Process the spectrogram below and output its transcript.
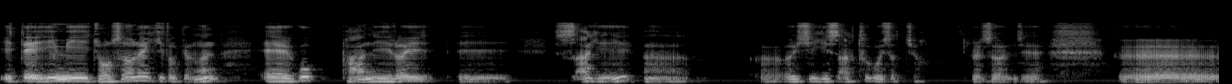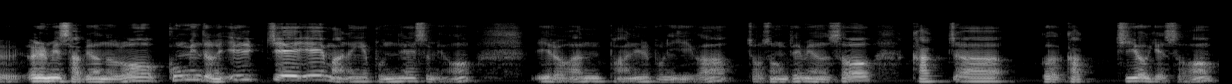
이때 이미 조선의 기독교는 애국 반일의 싹이 어, 어, 의식이 싹트고 있었죠. 그래서 이제 그 을미사변으로 국민들은 일제의 만행에 분노했으며 이러한 반일 분위기가 조성되면서 각자 그 각 지역에서 어,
